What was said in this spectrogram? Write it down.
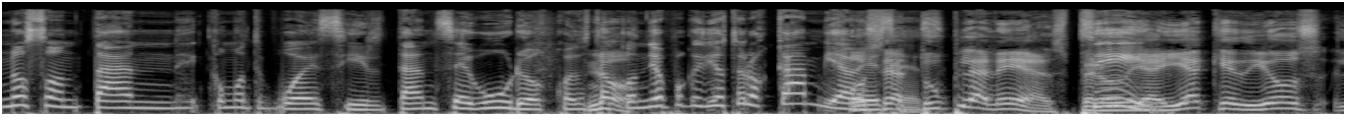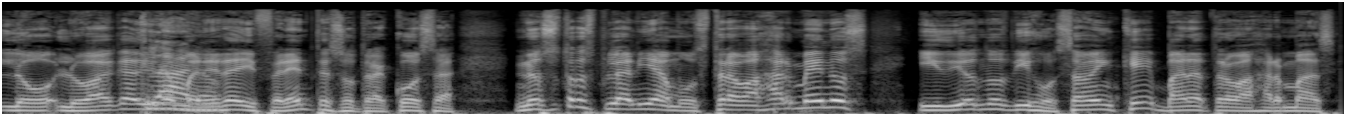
no son tan, ¿cómo te puedo decir? Tan seguros cuando estás No. con Dios, porque Dios te los cambia a O veces. sea, tú planeas, pero Sí. de ahí a que Dios lo, lo haga de una manera diferente es otra cosa. Nosotros planeamos trabajar menos y Dios nos dijo, ¿saben qué? Van a trabajar más.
